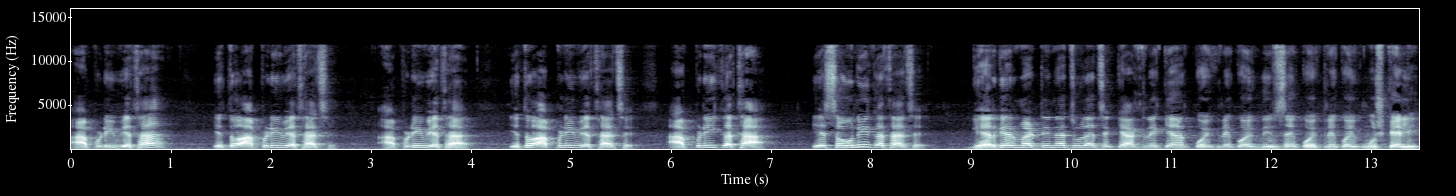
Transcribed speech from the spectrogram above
આપણી વ્યથા એ તો આપણી વ્યથા છે. આપણી વ્યથા એ તો આપણી વ્યથા છે. આપણી કથા એ સૌની કથા છે. ઘેર ઘેર માટીના ચૂલા છે. ક્યાંક ને ક્યાંક, કોઈક ને કોઈક દિવસે, કોઈક ને કોઈક મુશ્કેલી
